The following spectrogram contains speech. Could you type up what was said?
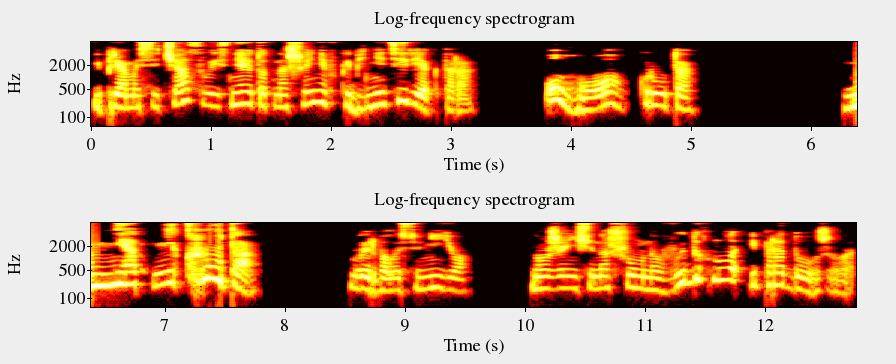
и прямо сейчас выясняют отношения в кабинете ректора. Ого, круто! Нет, не круто! Вырвалось у нее, но женщина шумно выдохнула и продолжила.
